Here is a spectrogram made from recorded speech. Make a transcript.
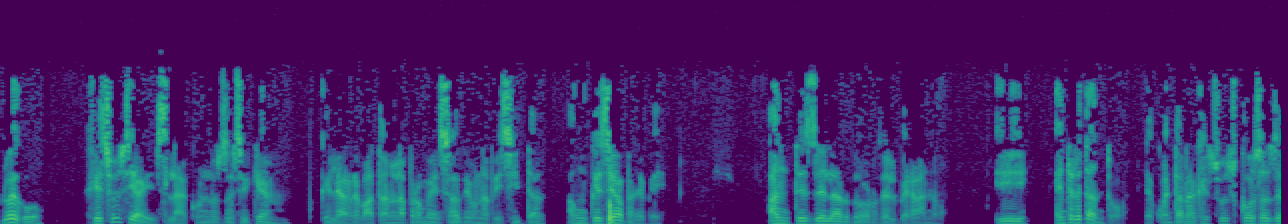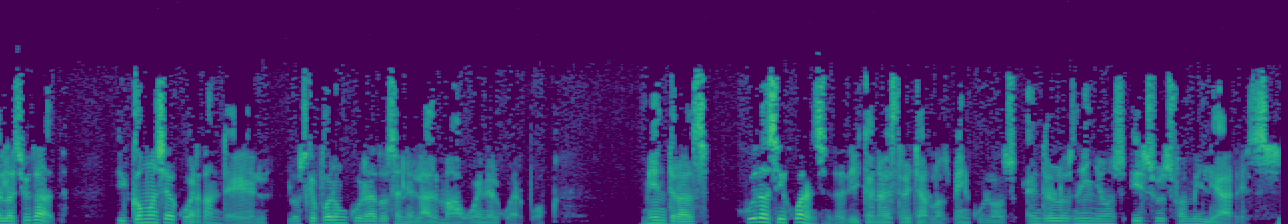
Luego, Jesús se aísla con los de Siquem, que le arrebatan la promesa de una visita, aunque sea breve, antes del ardor del verano. Y, entre tanto, le cuentan a Jesús cosas de la ciudad, y cómo se acuerdan de él los que fueron curados en el alma o en el cuerpo. Mientras Judas y Juan se dedican a estrechar los vínculos entre los niños y sus familiares.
